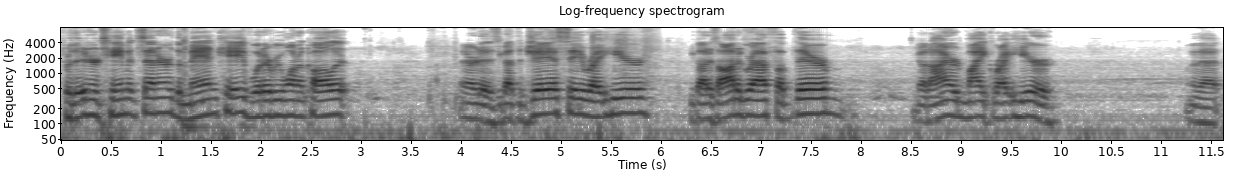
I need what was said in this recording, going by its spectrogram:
for the entertainment center, the man cave, whatever you want to call it. There it is. You got the JSA right here. You got his autograph up there. You got Iron Mike right here. Look at that.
